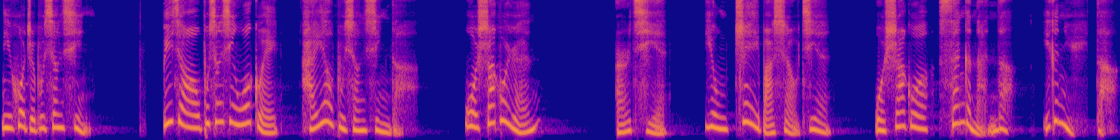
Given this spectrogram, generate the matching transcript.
你或者不相信，比较不相信我鬼还要不相信的，我杀过人，而且用这把小剑，我杀过三个男的，一个女的。”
